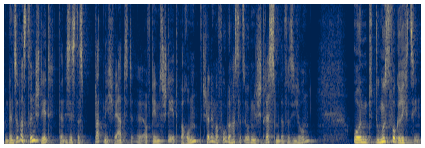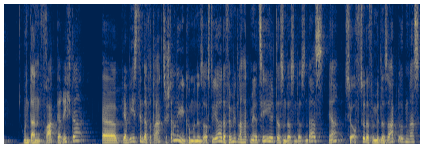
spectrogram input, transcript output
Und wenn sowas drinsteht, dann ist es das Blatt nicht wert, äh, auf dem es steht. Warum? Stell dir mal vor, du hast jetzt irgendeinen Stress mit der Versicherung und du musst vor Gericht ziehen. Und dann fragt der Richter, äh, ja, wie ist denn der Vertrag zustande gekommen? Und dann sagst du, ja, der Vermittler hat mir erzählt, das und das und das und das. Ja, ist ja oft so, der Vermittler sagt irgendwas,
